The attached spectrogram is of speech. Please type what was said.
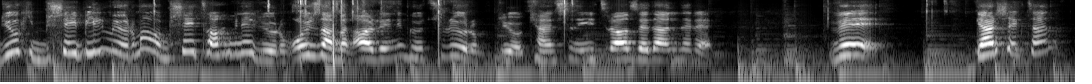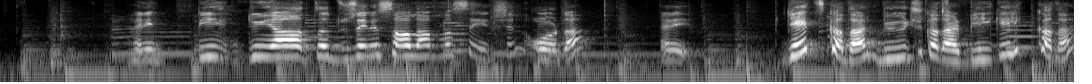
diyor ki bir şey bilmiyorum ama bir şey tahmin ediyorum. O yüzden ben Arren'i götürüyorum diyor kendisine itiraz edenlere. Ve gerçekten hani bir dünyada düzeni sağlanması için orada hani Get kadar, büyücü kadar, bilgelik kadar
